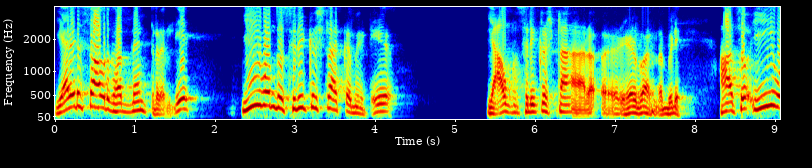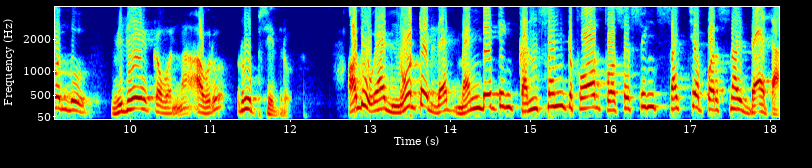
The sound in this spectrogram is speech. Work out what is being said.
ಎರಡು ಸಾವಿರದ ಹದಿನೆಂಟರಲ್ಲಿ ಈ ಒಂದು ಶ್ರೀಕೃಷ್ಣ ಕಮಿಟಿ ಯಾವ ಶ್ರೀಕೃಷ್ಣ ಹೇಳಬಾರಲ್ಲ ಬಿಡಿ. ಆ ಸೊ ಈ ಒಂದು ವಿಧೇಯಕವನ್ನ ಅವರು ರೂಪಿಸಿದ್ರು. ಅದು had noted that mandating consent for processing such a personal data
